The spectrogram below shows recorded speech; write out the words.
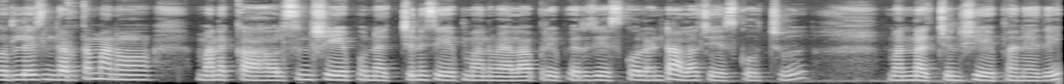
వదిలేసిన తర్వాత మనం మనకు కావాల్సిన షేప్ నచ్చిన షేప్ మనం ఎలా ప్రిపేర్ చేసుకోవాలంటే అలా చేసుకోవచ్చు. మన నచ్చిన షేప్ అనేది.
